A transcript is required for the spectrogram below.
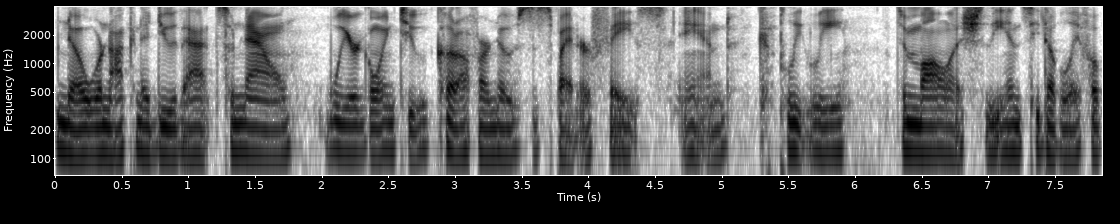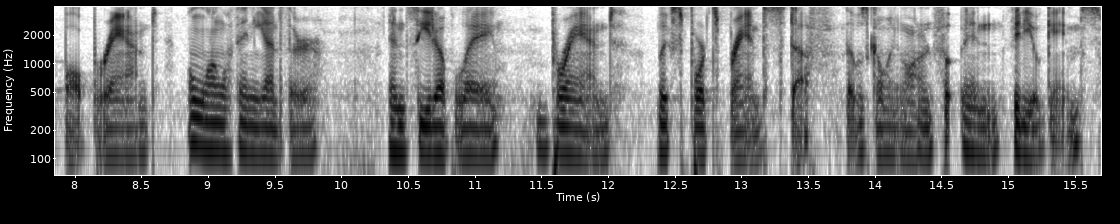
no, we're not going to do that. So now we're going to cut off our nose to spite our face and completely demolish the NCAA football brand, along with any other NCAA brand, like sports brand stuff that was going on in, fo- in video games.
